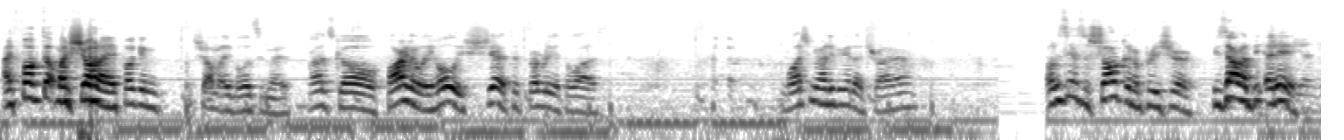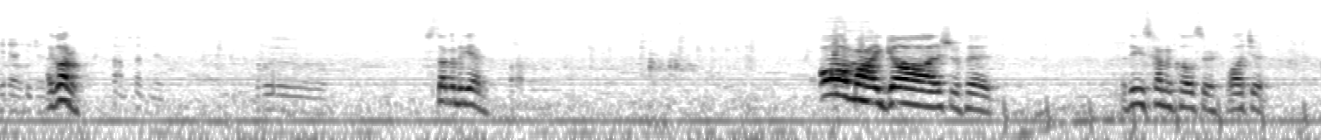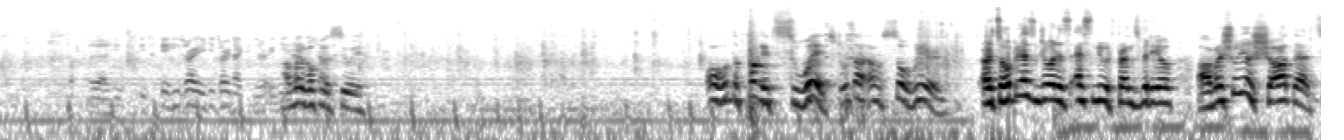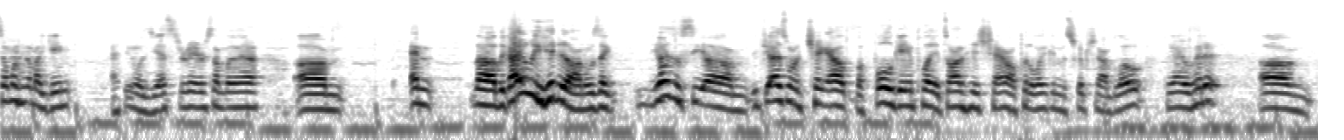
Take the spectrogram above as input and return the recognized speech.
I fucked up my shot. I fucking shot my ballistic knife. Let's go. Finally. Holy shit. It took forever to get the last. Watch me not even get a try now. Oh, this guy has a shotgun, I'm pretty sure. He's down at, B- at A. Yeah, yeah, right. I got him. I'm in. Ooh. Stunned him again. Oh. oh my god, I should have hit. I think he's coming closer. Watch it. Oh, yeah, he's, he's, he's right. He's right next. He's right. He's I'm gonna go for the Sui. Oh, what the fuck? It switched. What the? That was so weird. Alright, so I hope you guys enjoyed this S&D with Friends video. Uh, I'm gonna show you a shot that someone hit on my game. I think it was yesterday or something like that. Um, and the the guy who he hit it on was like, you guys will see. Um, if you guys want to check out the full gameplay, it's on his channel. I'll put a link in the description down below. The guy who hit it. Um,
